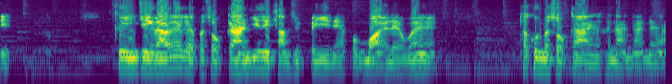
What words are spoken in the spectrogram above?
ดิต คือจริงๆแล้วถ้าเกิดประสบการณ์ 20-30 ปีเนี่ยผมบอกเลยว่า ถ้าคุณประสบการณ์ขนาดนั้นเนี่ย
